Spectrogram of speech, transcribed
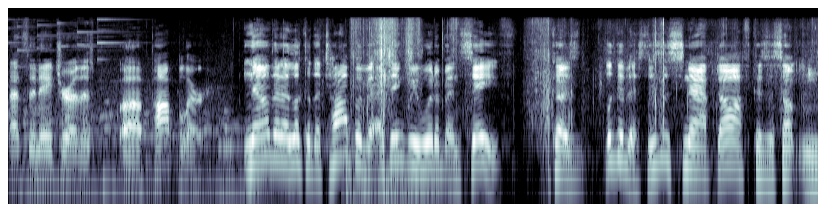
That's the nature of this uh, poplar. Now that I look at the top of it, I think we would have been safe. Because look at this, this is snapped off because of something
